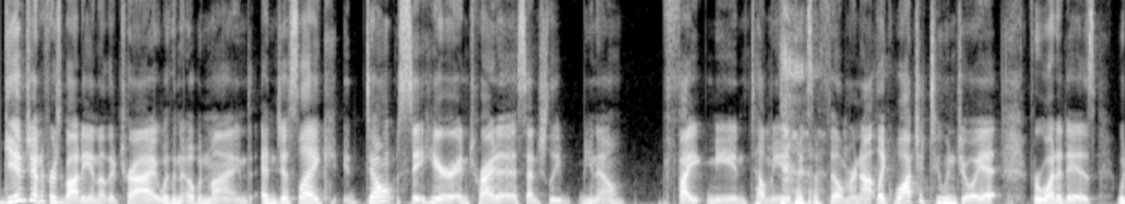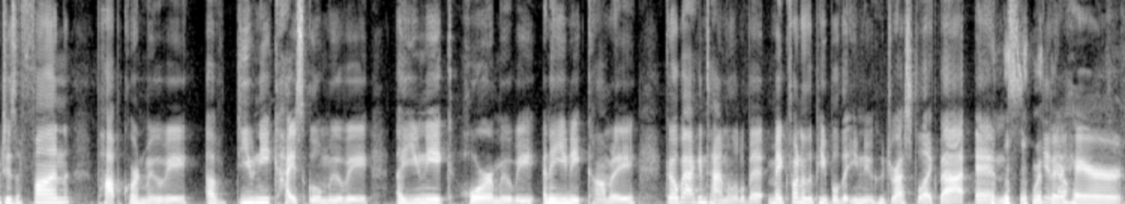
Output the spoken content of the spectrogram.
Give Jennifer's body another try with an open mind and just like don't sit here and try to essentially, you know, fight me and tell me if it's a film or not. Like watch it to enjoy it for what it is, which is a fun popcorn movie, a unique high school movie, a unique horror movie, and a unique comedy. Go back in time a little bit, make fun of the people that you knew who dressed like that and With their know. hair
